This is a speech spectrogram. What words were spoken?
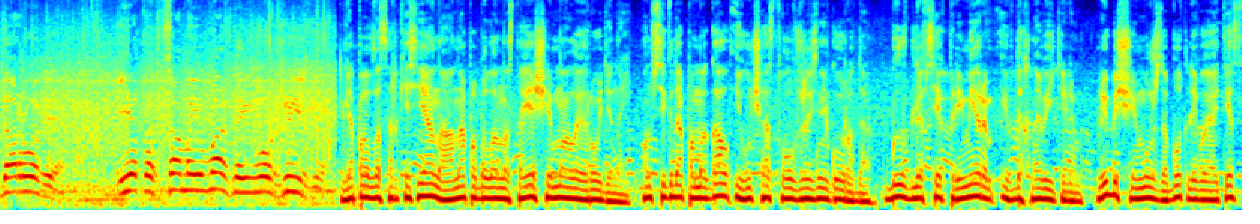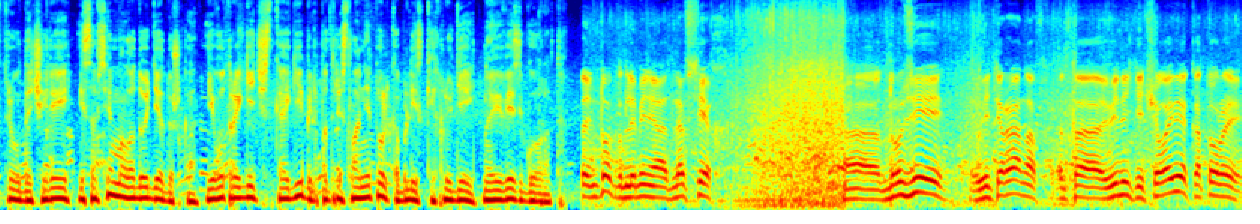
здоровья, и это самое важное в его жизни. Для Павла Саркисьяна Анапа была настоящей малой родиной. Он всегда помогал и участвовал в жизни города. Был для всех примером и вдохновителем. Любящий муж, заботливый отец трех дочерей и совсем молодой дедушка. Его трагическая гибель потрясла не только близких людей, но и весь город. Это не только для меня, а для всех э, друзей, ветеранов. Это великий человек, который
